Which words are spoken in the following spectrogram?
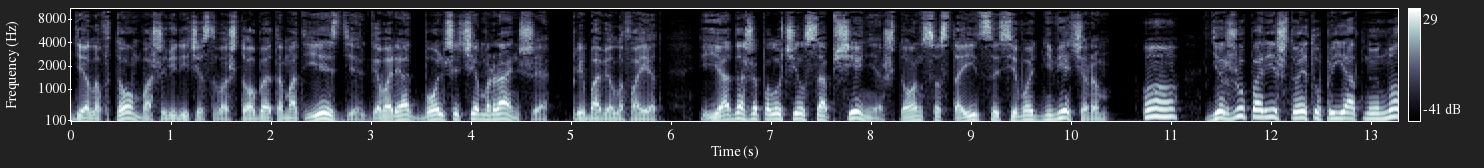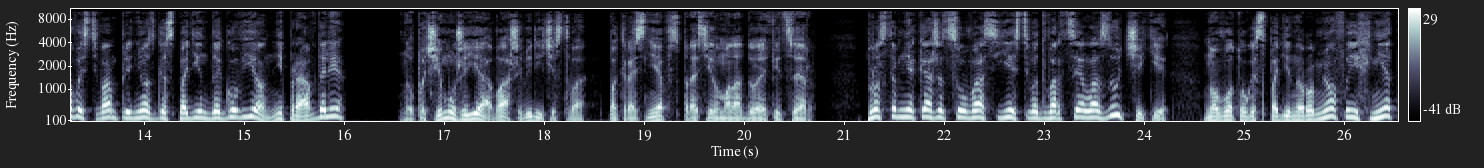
«Дело в том, Ваше Величество, что об этом отъезде говорят больше, чем раньше», — прибавил Лафайет. «И я даже получил сообщение, что он состоится сегодня вечером». «О, держу пари, что эту приятную новость вам принес господин де Гувьон, не правда ли?» «Но почему же я, Ваше Величество?» — покраснев, спросил молодой офицер. «Просто мне кажется, у вас есть во дворце лазутчики, но вот у господина Румёва их нет,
